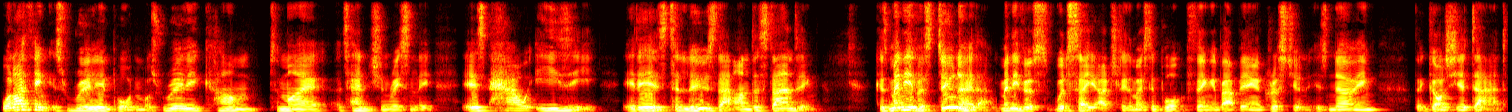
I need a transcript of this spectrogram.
what I think is really important, what's really come to my attention recently, is how easy it is to lose that understanding. Because many of us do know that. Many of us would say, actually, the most important thing about being a Christian is knowing that God's your dad,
